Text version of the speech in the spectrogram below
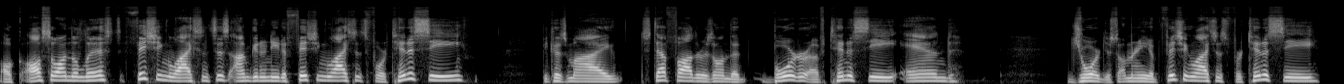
Also on the list, fishing licenses. I'm going to need a fishing license for Tennessee because my stepfather is on the border of Tennessee and Georgia. So I'm going to need a fishing license for Tennessee,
